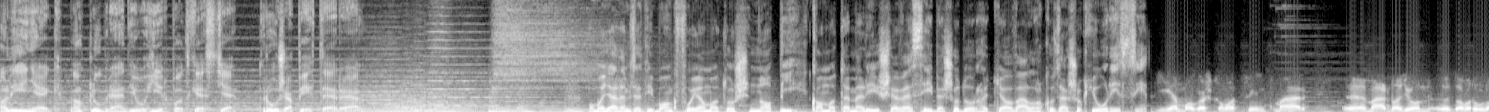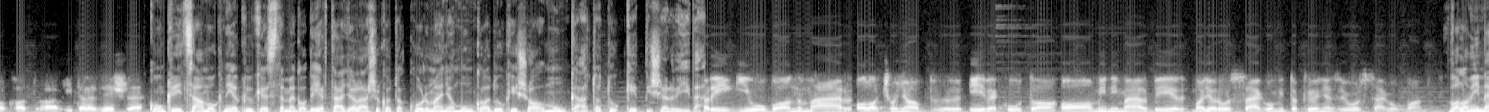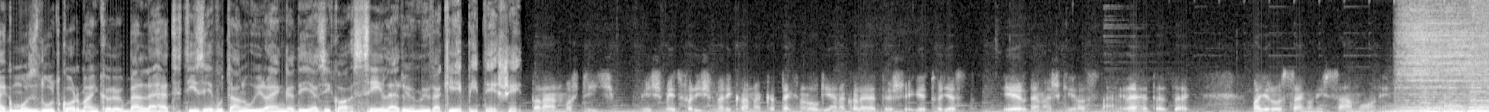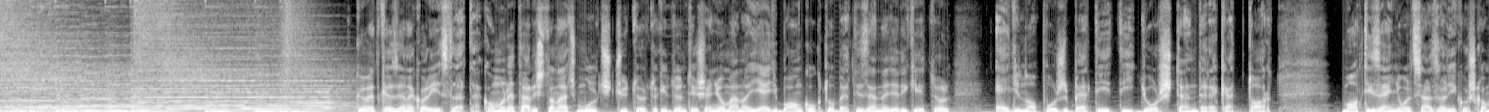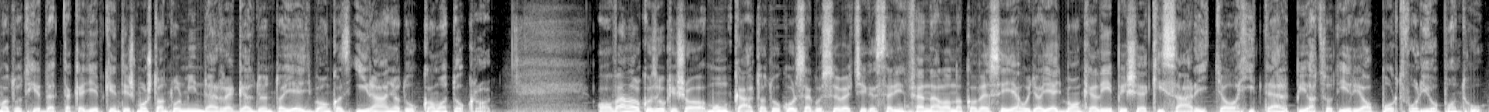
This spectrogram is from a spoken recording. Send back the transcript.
A lényeg a Klubrádió hírpodcastje Rózsa Péterrel. A Magyar Nemzeti Bank folyamatos napi kamatemelése veszélybe sodorhatja a vállalkozások jó részét. Ilyen magas kamatszint már már nagyon zavarólag hat a hitelezésre. Konkrét számok nélkül kezdte meg a bértárgyalásokat a kormány, a munkaadók és a munkáltatók képviselőivel. A régióban már alacsonyabb évek óta a minimálbér Magyarországon, mint a környező országokban. Valami megmozdult kormánykörökben lehet, tíz év után újra engedélyezik a szélerőművek építését. Talán most így ismét felismerik annak a technológiának a lehetőségét, hogy ezt érdemes kihasználni. Lehet ezzel Magyarországon is számolni. Következzenek a részletek. A monetáris tanács múlt csütörtöki döntése nyomán a jegybank október 14-től egynapos betéti gyors tendereket tart. Ma 18%-os kamatot hirdettek egyébként, és mostantól minden reggel dönt a jegybank az irányadó kamatokról. A vállalkozók és a munkáltatók országos szövetsége szerint fennáll annak a veszélye, hogy a jegybank lépése kiszárítja a hitelpiacot, írja a portfolio.hu.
